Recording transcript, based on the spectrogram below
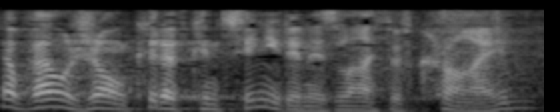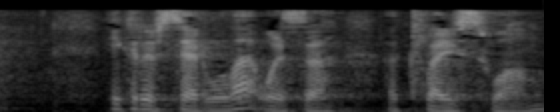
Now, Valjean could have continued in his life of crime. He could have said, well, that was a, a close one.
